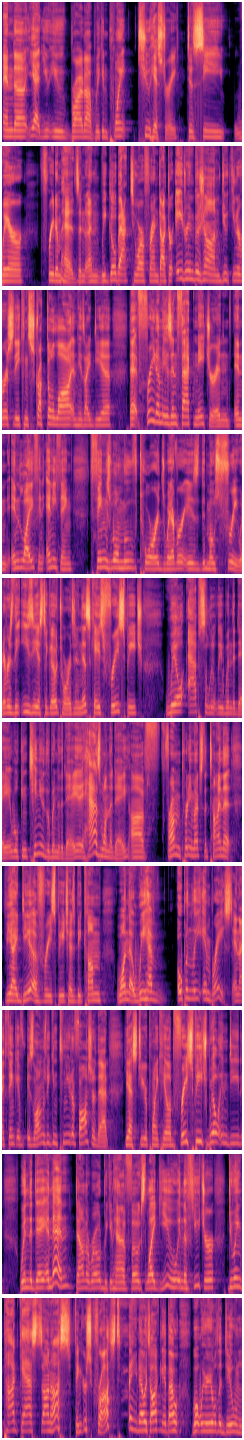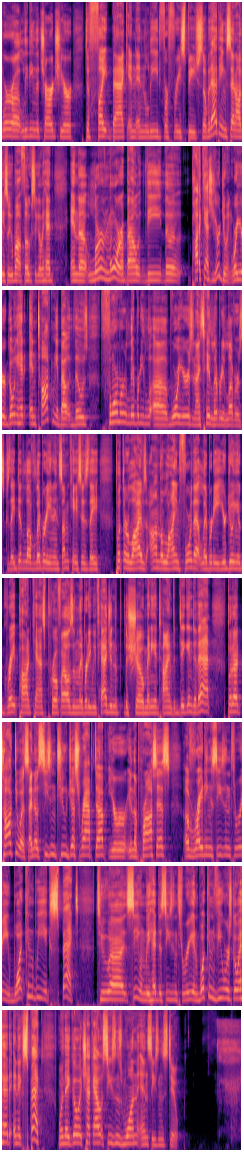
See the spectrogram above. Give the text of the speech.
And uh, yeah, you you brought it up. We can point to history to see where freedom heads. And, and we go back to our friend Dr. Adrian Bejan, Duke University Constructal Law, and his idea that freedom is in fact nature. And, and in life, in anything, things will move towards whatever is the most free, whatever is the easiest to go towards. And in this case, free speech will absolutely win the day. It will continue to win of the day. It has won the day. Uh, from pretty much the time that the idea of free speech has become one that we have openly embraced. And I think if as long as we continue to foster that, yes, to your point, Caleb, free speech will indeed win the day. And then down the road, we can have folks like you in the future doing podcasts on us. Fingers crossed, you know, talking about what we were able to do when we're uh, leading the charge here to fight back and, and lead for free speech. So with that being said, obviously we want folks to go ahead and uh, learn more about the the podcast you're doing where you're going ahead and talking about those former liberty uh, warriors and i say liberty lovers because they did love liberty and in some cases they put their lives on the line for that liberty. You're doing a great podcast profiles in liberty. We've had you in the, the show many a time to dig into that. But uh, talk to us. I know season two just wrapped up. You're in the process of writing season three. What can we expect to uh, see when we head to season three? And what can viewers go ahead and expect when they go check out seasons one and seasons two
